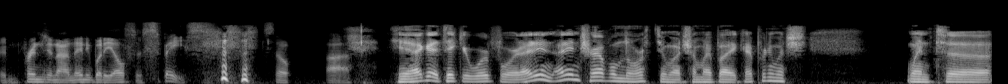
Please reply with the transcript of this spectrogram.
infringing on anybody else's space so uh Yeah, I gotta take your word for it. I didn't I didn't travel north too much on my bike. I pretty much went uh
